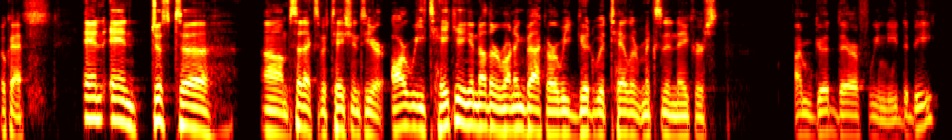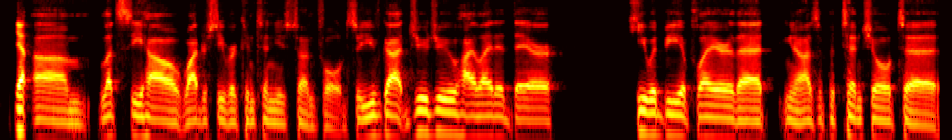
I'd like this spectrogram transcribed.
okay. And and just to um, set expectations here, are we taking another running back? Or are we good with Taylor Mixon and Akers? I'm good there if we need to be. Yep. Um, let's see how wide receiver continues to unfold. So you've got Juju highlighted there. He would be a player that you know has a potential to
